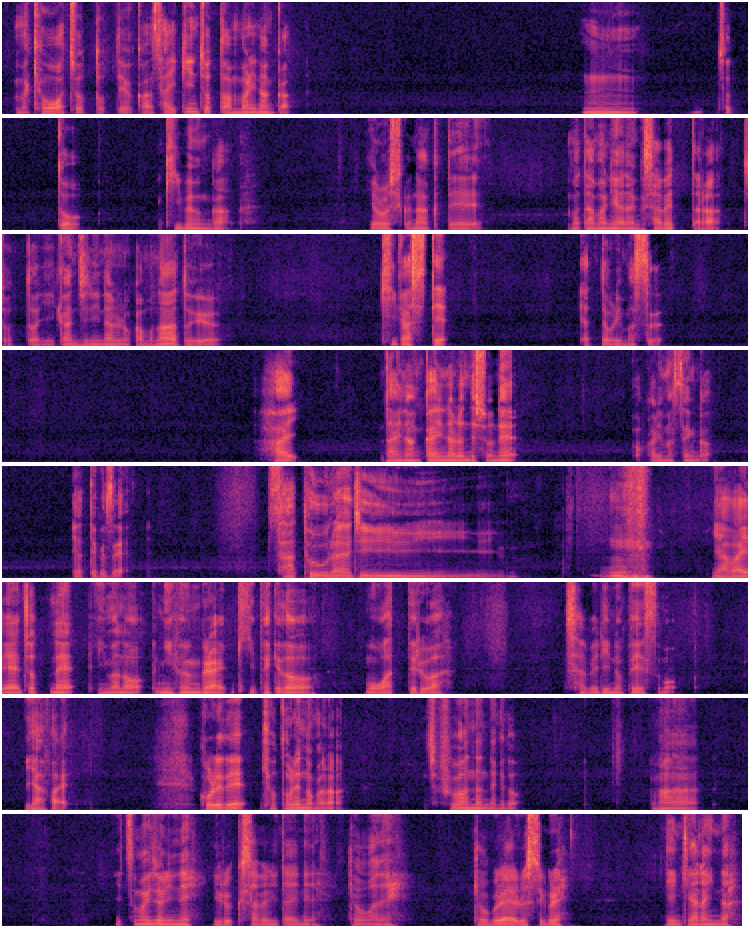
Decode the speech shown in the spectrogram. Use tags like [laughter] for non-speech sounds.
まあ今日はちょっとっていうか、最近ちょっとあんまりなんか、うん、ちょっと気分がよろしくなくて、まあたまにはなんか喋ったらちょっといい感じになるのかもなという気がしてやっております。はい。第何回になるんでしょうね。わかりませんが、やってくぜ。サトラジー。うん。[laughs] やばいね。ちょっとね、今の2分ぐらい聞いたけど、もう終わってるわ。喋りのペースも。やばい。これで今日取れんのかな？ちょ不安なんだけど。まあ、いつも以上にね、ゆるく喋りたいね。今日はね。今日ぐらい許してくれ。元気がないんだ。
